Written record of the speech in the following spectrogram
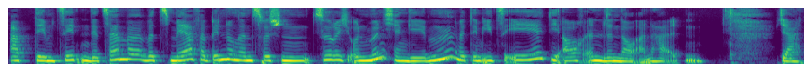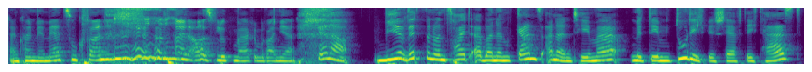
Ab dem 10. Dezember wird es mehr Verbindungen zwischen Zürich und München geben mit dem ICE, die auch in Lindau anhalten. Ja, dann können wir mehr Zug fahren und einen Ausflug machen, Ronja. Genau. Wir widmen uns heute aber einem ganz anderen Thema, mit dem du dich beschäftigt hast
